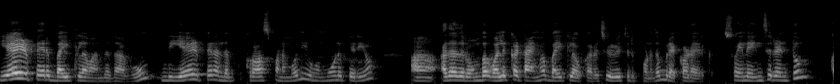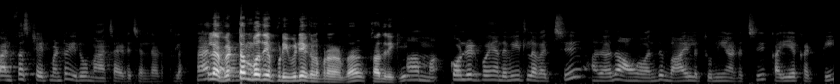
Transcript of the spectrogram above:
ஏழு பேர் பைக்கில் வந்ததாகவும் இந்த ஏழு பேர் அந்த கிராஸ் பண்ணும்போது இவங்க மூணு பேரையும் அதாவது ரொம்ப வலுக்கட்டாயமா பைக்ல உட்கார வச்சு இழுத்துட்டு போனதும் ரெக்கார்ட் ஆயிருக்கு. ஸோ இந்த இன்சிடென்ட்டும் கன்ஃபர்ஸ் ஸ்டேட்மெண்ட்டும் இதுவும் மேட்ச் ஆயிடுச்சு இந்த இடத்துல. இல்ல வெட்டும் போது எப்படி வீடியோ கிளப்புறாங்க காதலிக்கு ஆமா கொண்டுட்டு போய் அந்த வீட்ல வச்சு அதாவது அவங்க வந்து வாயில துணி அடைச்சு கையை கட்டி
